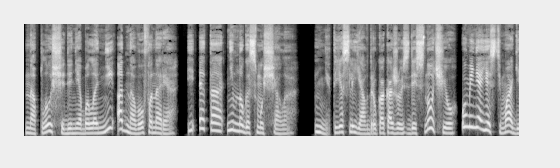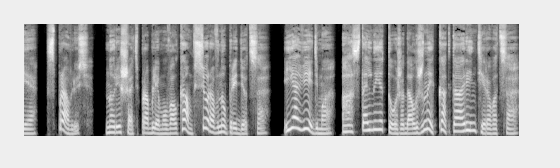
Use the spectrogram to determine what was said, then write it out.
На площади не было ни одного фонаря, и это немного смущало. Нет, если я вдруг окажусь здесь ночью, у меня есть магия, справлюсь но решать проблему волкам все равно придется. Я ведьма, а остальные тоже должны как-то ориентироваться.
